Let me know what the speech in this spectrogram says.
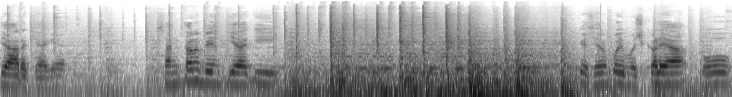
ਤਿਆਰ ਰੱਖਿਆ ਗਿਆ ਸੰਗਤਾਂ ਨੂੰ ਬੇਨਤੀ ਆ ਕਿ ਕਿਸੇ ਨੂੰ ਕੋਈ ਮੁਸ਼ਕਲ ਆ, ਉਹ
